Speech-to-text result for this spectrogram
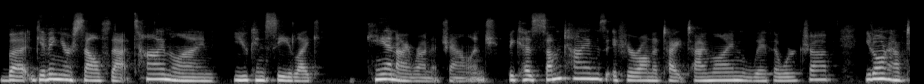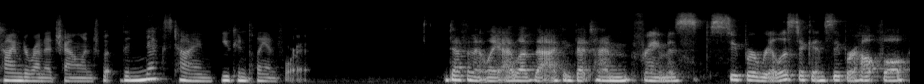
but giving yourself that timeline, you can see like, can I run a challenge? Because sometimes if you're on a tight timeline with a workshop, you don't have time to run a challenge, but the next time you can plan for it. Definitely. I love that. I think that time frame is super realistic and super helpful.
